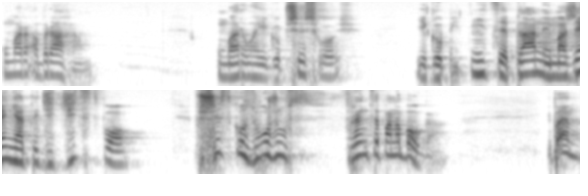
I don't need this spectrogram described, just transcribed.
Umarł Abraham. Umarła jego przyszłość, jego obietnice, plany, marzenia, to dziedzictwo. Wszystko złożył ręce Pana Boga. I powiem,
